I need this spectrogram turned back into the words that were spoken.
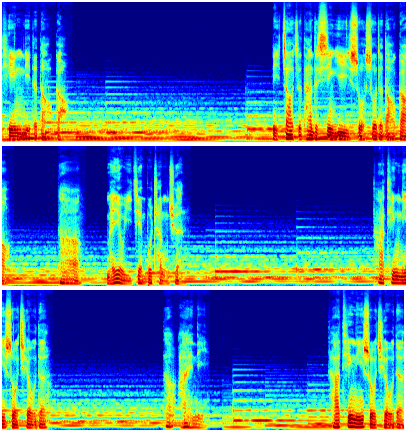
听你的祷告，你照着他的心意所说的祷告，没有一件不成全。他听你所求的，他爱你。他听你所求的，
